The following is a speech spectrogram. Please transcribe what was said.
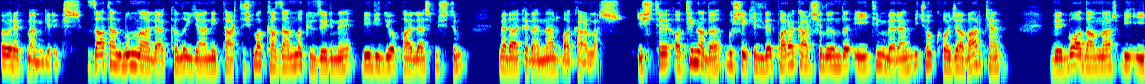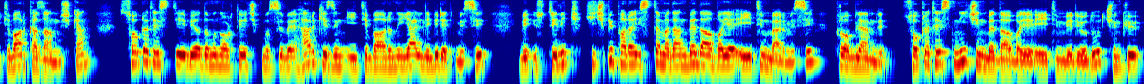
öğretmem gerekir. Zaten bununla alakalı yani tartışma kazanmak üzerine bir video paylaşmıştım. Merak edenler bakarlar. İşte Atina'da bu şekilde para karşılığında eğitim veren birçok hoca varken ve bu adamlar bir itibar kazanmışken Sokrates diye bir adamın ortaya çıkması ve herkesin itibarını yerle bir etmesi ve üstelik hiçbir para istemeden bedavaya eğitim vermesi problemdi. Sokrates niçin bedavaya eğitim veriyordu? Çünkü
